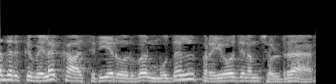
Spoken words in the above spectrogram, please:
அதற்கு விளக்காசிரியர் ஒருவர் முதல் பிரயோஜனம் சொல்றார்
